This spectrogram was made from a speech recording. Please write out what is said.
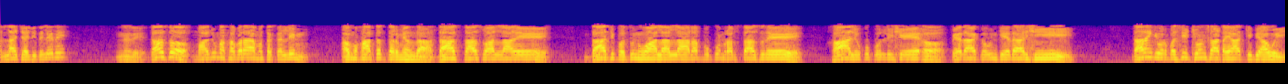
الله چا لیدلې دی نه دی دا څه معلومه خبره متکلم او مخاطب درمیان دا دا تاسو الله دی دا چې پتون والا الله ربکم رب تاسو دی خالق کل شی پیدا کون کې دار شي دارنګ ورپسې 64 آیات کې بیا وایي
